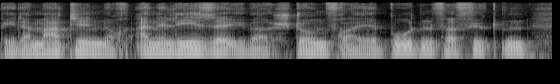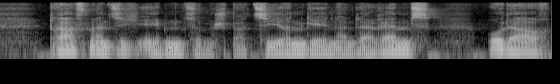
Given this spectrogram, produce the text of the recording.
weder Martin noch Anneliese über sturmfreie Buden verfügten, traf man sich eben zum Spazierengehen an der Rems oder auch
